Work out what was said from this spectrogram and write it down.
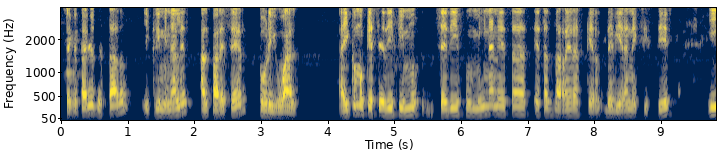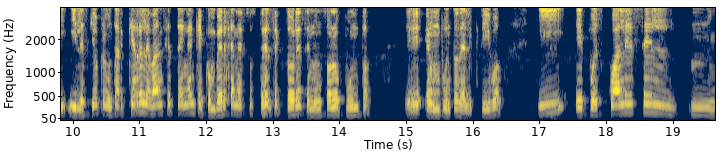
secretarios de Estado y criminales, al parecer, por igual. Ahí como que se, se difuminan esas, esas barreras que debieran existir. Y, les quiero preguntar qué relevancia tengan que converjan estos tres sectores en un solo punto, eh, en un punto delictivo, y eh, pues cuál es el, mm,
